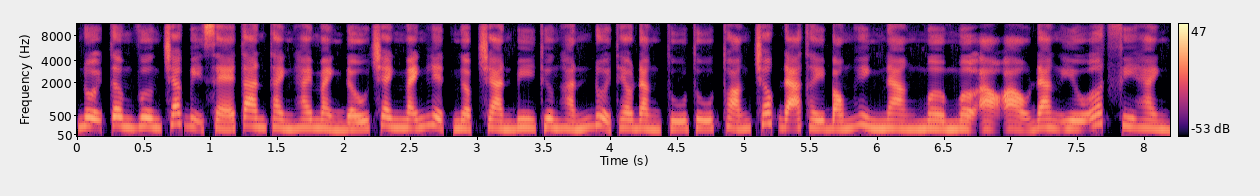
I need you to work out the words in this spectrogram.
Nội tâm vương chắc bị xé tan thành hai mảnh đấu tranh mãnh liệt ngập tràn bi thương hắn đuổi theo đằng tú tú thoáng chốc đã thấy bóng hình nàng mờ mờ ảo ảo đang yếu ớt phi hành.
